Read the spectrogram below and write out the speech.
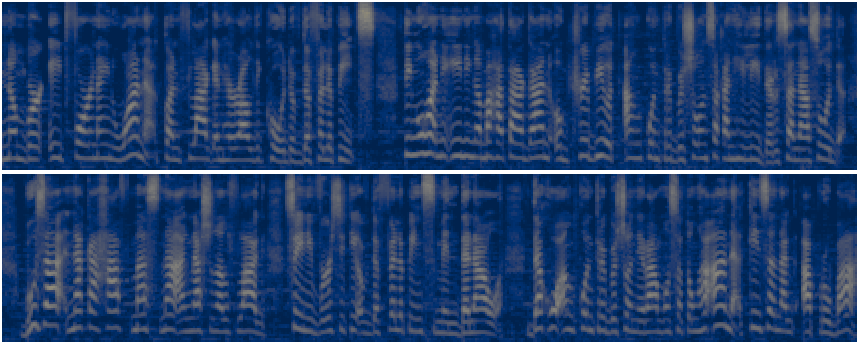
number 8491 kon Flag and Heraldic Code of the Philippines. Tinguhan ni ini nga mahatagan og tribute ang kontribusyon sa kanhi leader sa nasod. Busa naka-half mast na ang national flag sa University of the Philippines Mindanao. Dako ang kontribusyon ni Ramos sa tunghaan kinsa nag-aproba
